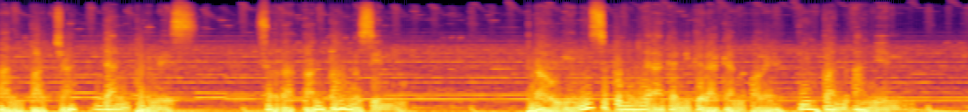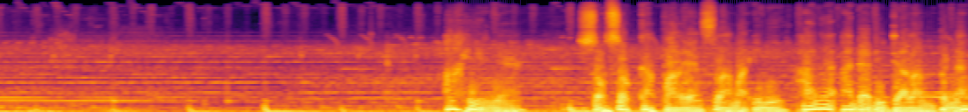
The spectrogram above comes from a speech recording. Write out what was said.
tanpa cat dan pernis, serta tanpa mesin. Perahu ini sepenuhnya akan digerakkan oleh tiupan angin. Akhirnya, sosok kapal yang selama ini hanya ada di dalam benak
